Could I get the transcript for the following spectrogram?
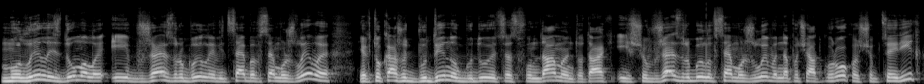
молились, думали і вже зробили від себе все можливе. Як то кажуть, будинок будується з фундаменту, так і щоб вже зробили все можливе на початку року, щоб цей рік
